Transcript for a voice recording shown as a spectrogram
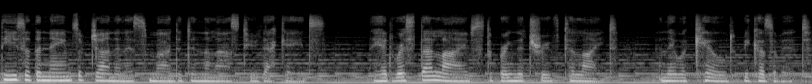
These are the names of journalists murdered in the last two decades. They had risked their lives to bring the truth to light, and they were killed because of it.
